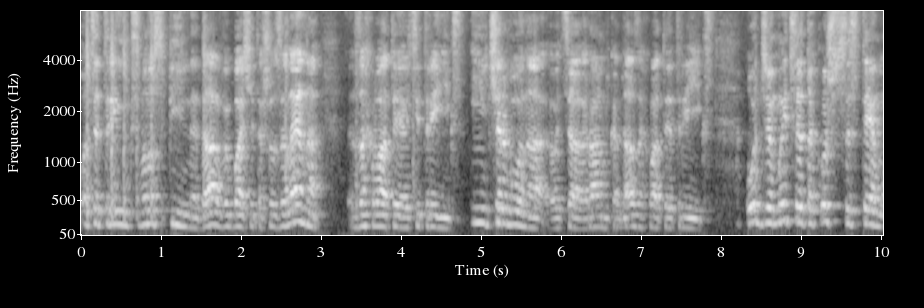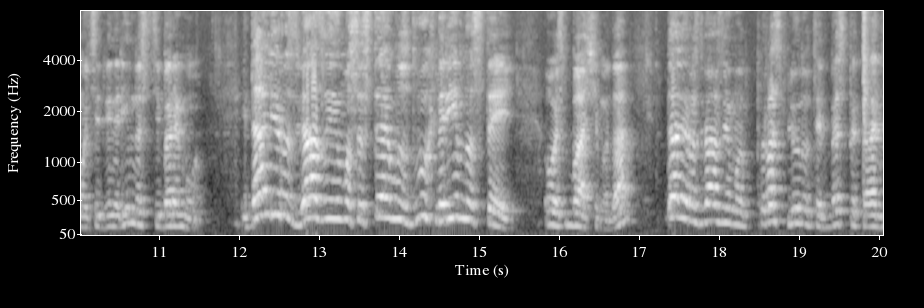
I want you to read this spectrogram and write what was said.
оце 3х, воно спільне, да? Ви бачите, що зелена захватує оці 3х, і червона оця рамка да, захватує 3х. Отже, ми це також в систему ці дві нерівності беремо. І далі розв'язуємо систему з двох нерівностей. Ось бачимо, да? Далі розв'язуємо розплюнути без питань.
